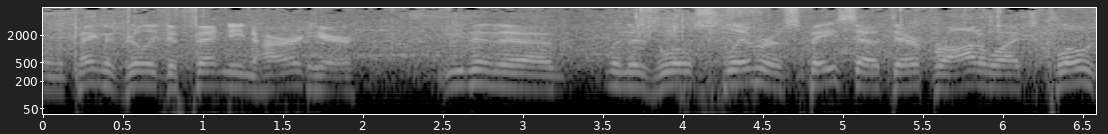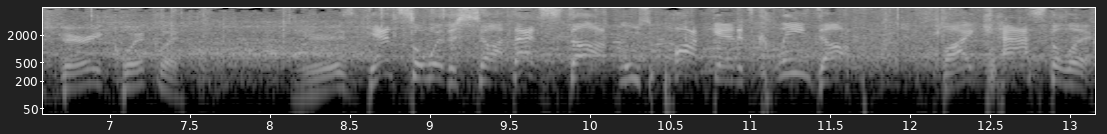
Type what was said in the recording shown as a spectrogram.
Well, the Penguins really defending hard here. Even uh, when there's a little sliver of space out there for Ottawa, it's closed very quickly. Here's Guentzel with a shot. That stopped. Loose puck, and it's cleaned up by Kastelic.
